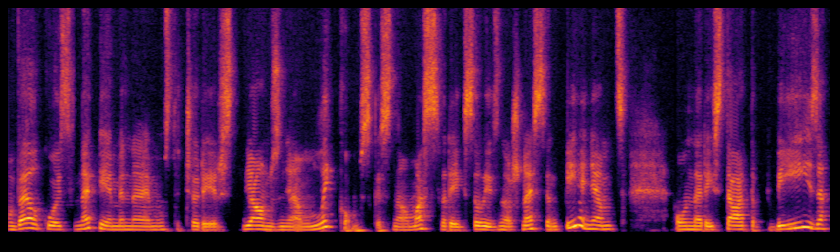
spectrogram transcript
Un vēl ko es nepieminēju, mums taču arī ir jaunu uzņēmumu likums, kas nav mazsvarīgs, salīdzinoši nesen pieņemts, un arī startup vīza.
